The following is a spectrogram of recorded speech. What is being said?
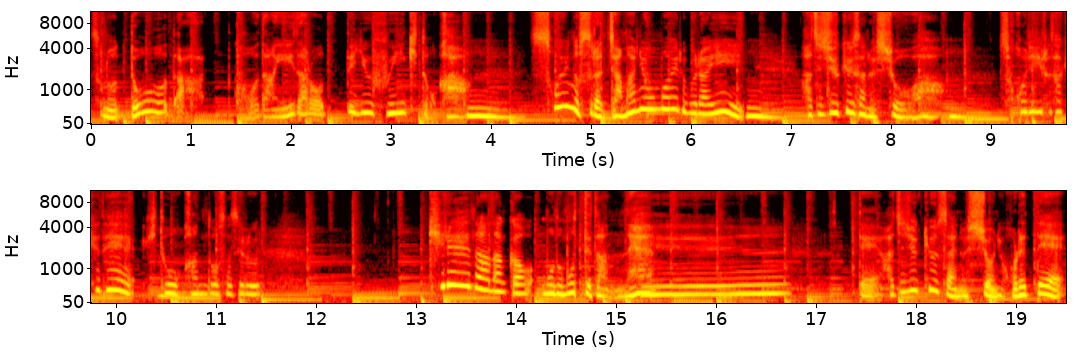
そのどうだ講談いいだろうっていう雰囲気とか、うん、そういうのすら邪魔に思えるぐらい、うん、89歳の師匠は、うん、そこにいるだけで人を感動させる綺麗ななんかもの持ってたんね。で89歳の師匠に惚れて、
